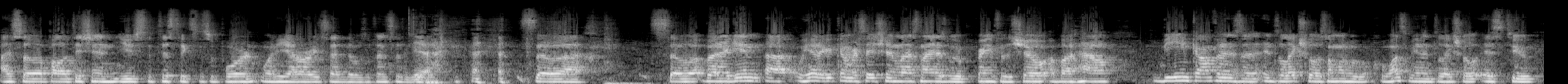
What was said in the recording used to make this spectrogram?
I saw a politician use statistics to support what he had already said that was offensive yeah. so uh, so, uh, but again, uh, we had a good conversation last night as we were preparing for the show about how being confident as an intellectual, or someone who, who wants to be an intellectual, is to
